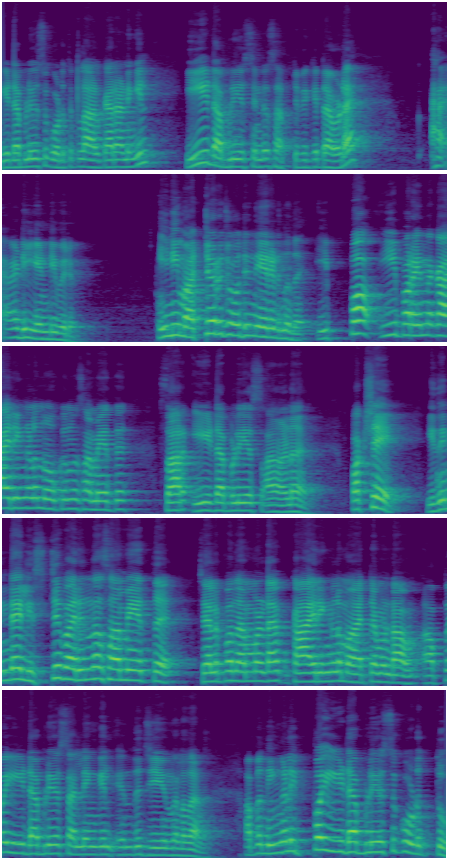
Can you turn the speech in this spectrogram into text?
ഇ ഡബ്ല്യു എസ് കൊടുത്തിട്ടുള്ള ആൾക്കാരാണെങ്കിൽ ഇ ഡബ്ല്യു എസിന്റെ സർട്ടിഫിക്കറ്റ് അവിടെ ആഡ് ചെയ്യേണ്ടി വരും. ഇനി മറ്റൊരു ചോദ്യം നേരിടുന്നത്. ഇപ്പോൾ ഈ പറയുന്ന കാര്യങ്ങൾ നോക്കുന്ന സമയത്ത് സാർ ഇ ഡബ്ല്യു എസ് ആണ്. പക്ഷേ ഇതിന്റെ ലിസ്റ്റ് വരുന്ന സമയത്ത് ചിലപ്പോൾ നമ്മളുടെ കാര്യങ്ങൾ മാറ്റമുണ്ടാവും അപ്പൊ ഇ ഡബ്ല്യു എസ് അല്ലെങ്കിൽ എന്ത് ചെയ്യും എന്നുള്ളതാണ്. അപ്പൊ നിങ്ങൾ ഇപ്പൊ ഇ ഡബ്ല്യു എസ് കൊടുത്തു.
